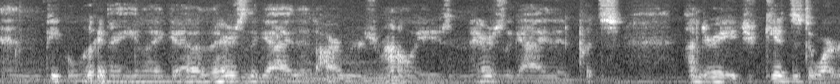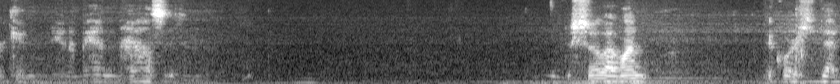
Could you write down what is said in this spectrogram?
and people looking at you like, oh, there's the guy that harbors runaways, and there's the guy that puts underage kids to work in, in abandoned houses. And so I went, of course, that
